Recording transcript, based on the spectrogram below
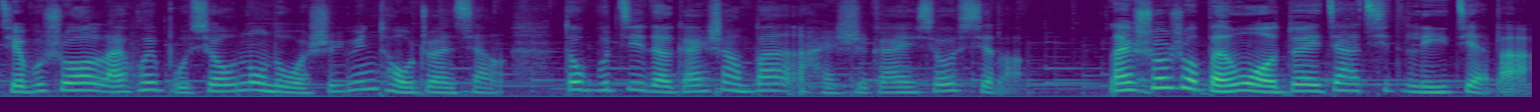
且不说来回补休，弄得我是晕头转向，都不记得该上班还是该休息了。来说说本我对假期的理解吧，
